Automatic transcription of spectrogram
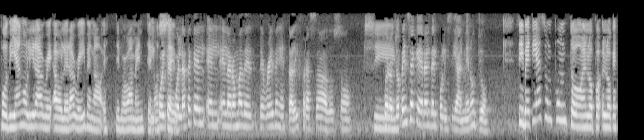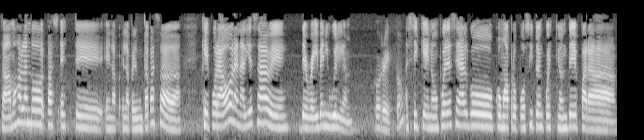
podían oler a, oler a Raven a- este, nuevamente, Sí, no porque sé. acuérdate que el, el, el aroma de, de Raven está disfrazado. so. Sí. Bueno, yo pensé que era el del policía, al menos yo. Sí, Betty hace un punto en lo, en lo que estábamos hablando pas- este, en, la, en la pregunta pasada, que por ahora nadie sabe de Raven y William. Correcto. Así que no puede ser algo como a propósito en cuestión de para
